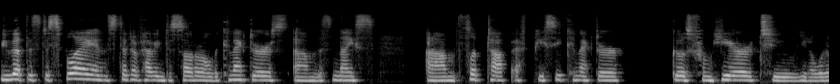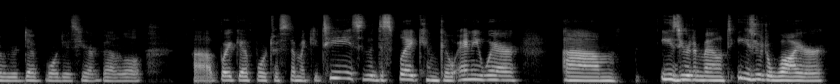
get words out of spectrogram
you've got this display, and instead of having to solder all the connectors, um, this nice um, flip top FPC connector goes from here to you know whatever your dev board is. Here, I've got a little uh, breakout board to Stemma QT, so the display can go anywhere. Um, easier to mount, easier to wire.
